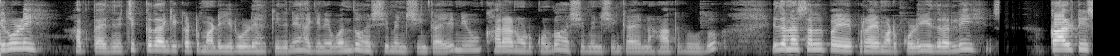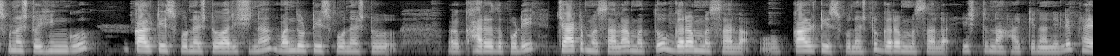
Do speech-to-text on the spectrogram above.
ಈರುಳ್ಳಿ ಹಾಕ್ತಾಯಿದ್ದೀನಿ ಚಿಕ್ಕದಾಗಿ ಕಟ್ ಮಾಡಿ ಈರುಳ್ಳಿ ಹಾಕಿದ್ದೀನಿ. ಹಾಗೆಯೇ ಒಂದು ಹಸಿಮೆಣಸಿನ್ಕಾಯಿ. ನೀವು ಖಾರ ನೋಡಿಕೊಂಡು ಹಸಿಮೆಣಸಿನ್ಕಾಯಿನ ಹಾಕಬಹುದು ಇದನ್ನು ಸ್ವಲ್ಪ ಫ್ರೈ ಮಾಡ್ಕೊಳ್ಳಿ. ಇದರಲ್ಲಿ ಕಾಲು ಟೀ ಸ್ಪೂನಷ್ಟು ಹಿಂಗು, ಕಾಲು ಟೀ ಸ್ಪೂನಷ್ಟು ಅರಿಶಿನ, ಒಂದು ಟೀ ಸ್ಪೂನಷ್ಟು ಖಾರದ ಪುಡಿ, ಚಾಟ್ ಮಸಾಲ ಮತ್ತು ಗರಂ ಮಸಾಲ. ಕಾಲು ಟೀ ಸ್ಪೂನಷ್ಟು ಗರಂ ಮಸಾಲ. ಇಷ್ಟನ್ನು ಹಾಕಿ ನಾನಿಲ್ಲಿ ಫ್ರೈ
